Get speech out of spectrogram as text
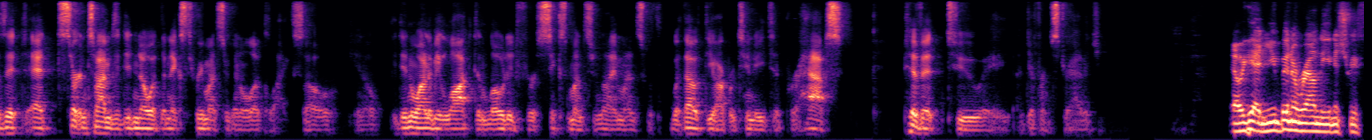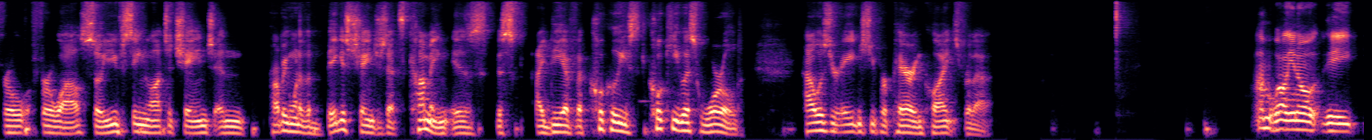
because it at certain times they didn't know what the next three months are going to look like. So, you know, they didn't want to be locked and loaded for six months or nine months with, without the opportunity to perhaps pivot to a, a different strategy. Now, again, you've been around the industry for, for a while, so you've seen lots of change. And probably one of the biggest changes that's coming is this idea of a cookieless, cookieless world. How is your agency preparing clients for that? Um, well, you know, the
